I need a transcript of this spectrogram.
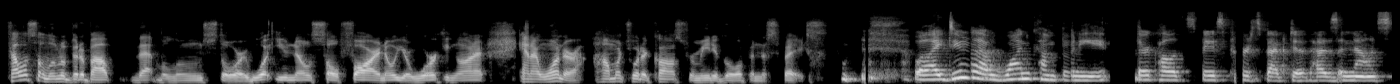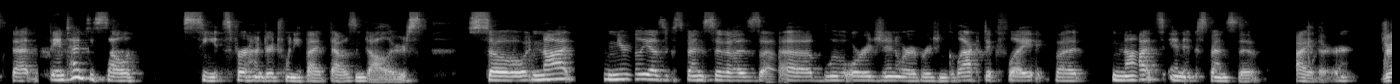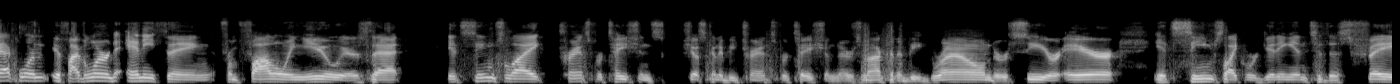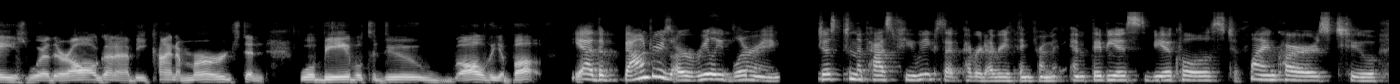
Tell us a little bit about that balloon story, what you know so far. I know you're working on it. And I wonder how much would it cost for me to go up into space? well, I do know that one company, they're called Space Perspective, has announced that they intend to sell seats for $125,000. So, not nearly as expensive as a Blue Origin or a Virgin Galactic flight, but not inexpensive either. Jaclyn, if I've learned anything from following you, is that it seems like transportation's just going to be transportation. There's not going to be ground or sea or air. It seems like we're getting into this phase where they're all going to be kind of merged and we'll be able to do all the above. Yeah, the boundaries are really blurring. Just in the past few weeks, I've covered everything from amphibious vehicles to flying cars to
